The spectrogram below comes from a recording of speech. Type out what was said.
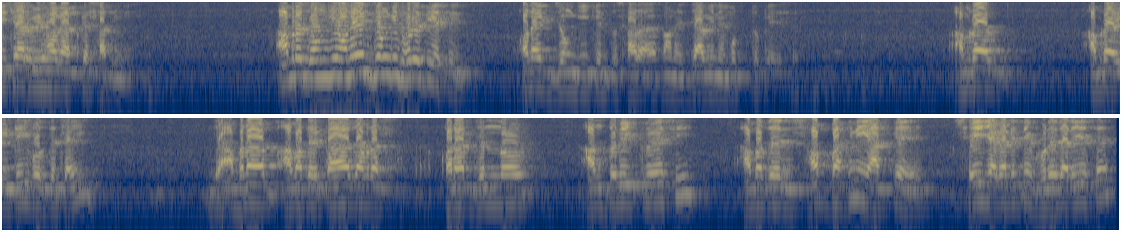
বিচার বিভাগ আজকে স্বাধীন। আমরা জঙ্গি, অনেক জঙ্গি ধরে দিয়েছি। অনেক জঙ্গি কিন্তু সারা মানে জামিনে মুক্ত পেয়েছে। আমরা আমরা এটাই বলতে চাই যে আমরা, আমাদের কাজ আমরা করার জন্য আন্তরিক রয়েছি। আমাদের সব বাহিনী আজকে সেই জায়গাটিতে ঘুরে দাঁড়িয়েছে।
